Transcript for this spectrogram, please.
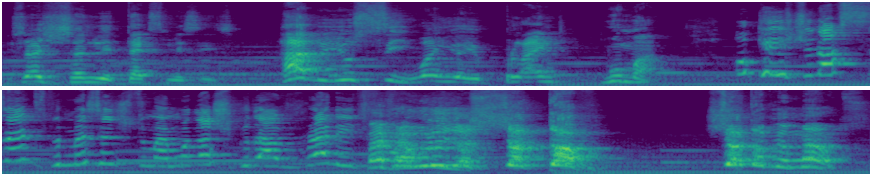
You said she sent you a text message. How do you see when you're a blind woman? Okay, you should have sent the message to my mother. She could have read it. My for friend, will you just shut up? Shut up your mouth.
